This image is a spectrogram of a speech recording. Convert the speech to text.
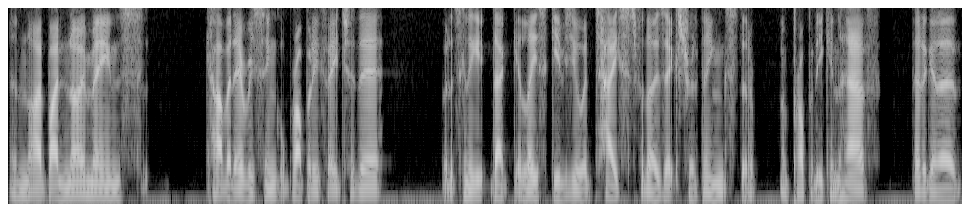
and I by no means covered every single property feature there, but it's going to that at least gives you a taste for those extra things that a, a property can have that are going to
